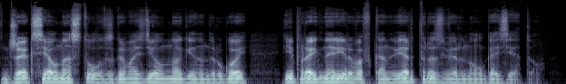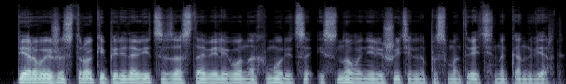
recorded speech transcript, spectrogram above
Джек сел на стул, взгромоздил ноги на другой и, проигнорировав конверт, развернул газету. Первые же строки передовицы заставили его нахмуриться и снова нерешительно посмотреть на конверт.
